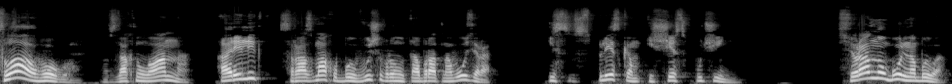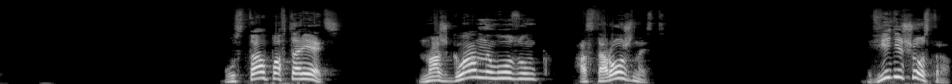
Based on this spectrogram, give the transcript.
«Слава богу!» — вздохнула Анна, а реликт с размаху был вышвырнут обратно в озеро и с всплеском исчез в пучине. Все равно больно было. Устал повторять. Наш главный лозунг — осторожность. Видишь остров?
